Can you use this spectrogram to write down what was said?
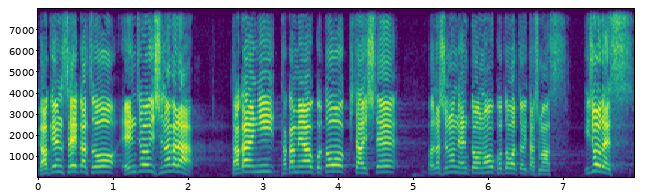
学園生活をエンジョイしながら互いに高め合うことを期待して私の念頭の言葉といたします。以上です。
